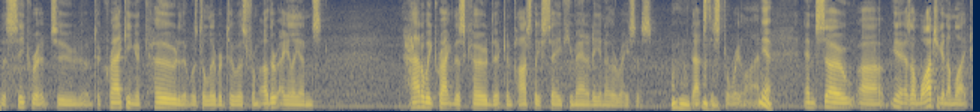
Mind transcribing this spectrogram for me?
the secret to, to cracking a code that was delivered to us from other aliens. How do we crack this code that can possibly save humanity and other races? That's the storyline. Mm-hmm, Yeah. And so, uh, you know, as I'm watching it, I'm like,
